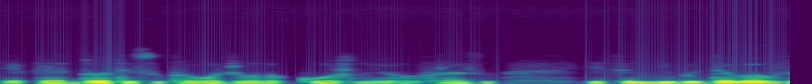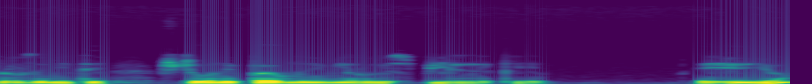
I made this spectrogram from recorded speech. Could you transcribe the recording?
яке доти супроводжувало кожну його фразу, і цим ніби давав зрозуміти, що вони певною мірою спільники. Гійо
